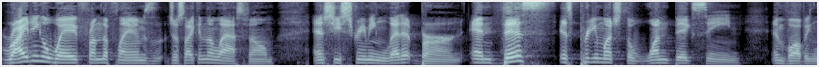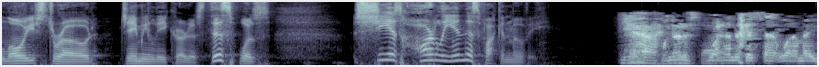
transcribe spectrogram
riding away from the flames, just like in the last film, and she's screaming, "Let it burn!" And this is pretty much the one big scene involving Laurie Strode, Jamie Lee Curtis. This was she is hardly in this fucking movie. Yeah, I noticed that. One hundred percent. One of my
